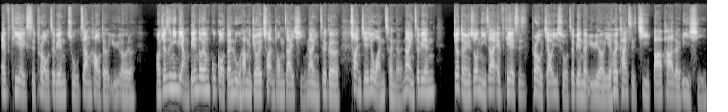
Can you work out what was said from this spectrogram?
FTX Pro 这边主账号的余额了。哦，就是你两边都用 Google 登录，他们就会串通在一起，那你这个串接就完成了。那你这边就等于说你在 FTX Pro 交易所这边的余额也会开始计八趴的利息。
